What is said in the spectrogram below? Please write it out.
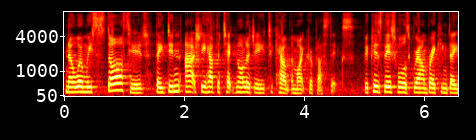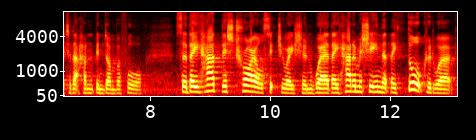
Now, when we started, they didn't actually have the technology to count the microplastics because this was groundbreaking data that hadn't been done before. So they had this trial situation where they had a machine that they thought could work,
